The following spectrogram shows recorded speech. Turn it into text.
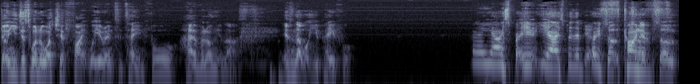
Don't you just want to watch a fight where you're entertained for however long it lasts? Isn't that what you pay for? Uh, yeah, I suppose. Yeah, I suppose they're Yeah, both so- kind so- of so-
